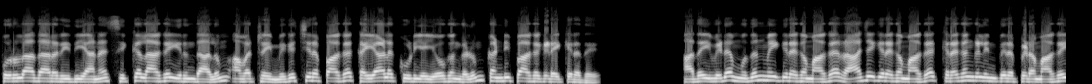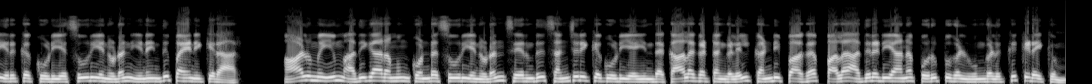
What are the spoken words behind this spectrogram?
பொருளாதார ரீதியான சிக்கலாக இருந்தாலும் அவற்றை மிகச்சிறப்பாக கையாளக்கூடிய யோகங்களும் கண்டிப்பாக கிடைக்கிறது. அதைவிட முதன்மை கிரகமாக ராஜகிரகமாக கிரகங்களின் பிறப்பிடமாக இருக்கக்கூடிய சூரியனுடன் இணைந்து பயணிக்கிறார். ஆளுமையும் அதிகாரமும் கொண்ட சூரியனுடன் சேர்ந்து சஞ்சரிக்கக்கூடிய இந்த காலகட்டங்களில் கண்டிப்பாக பல அதிரடியான பொறுப்புகள் உங்களுக்கு கிடைக்கும்.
